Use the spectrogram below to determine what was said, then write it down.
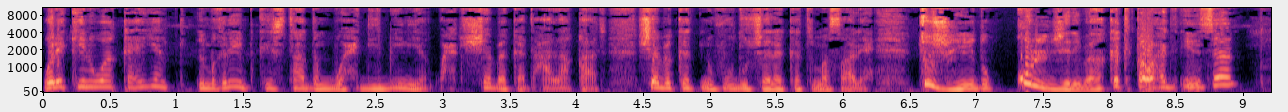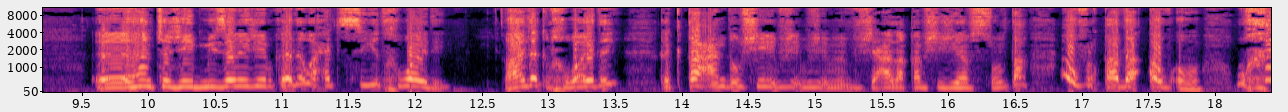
ولكن واقعيا المغرب كيصطدم بواحد البنية واحد شبكة علاقات شبكة نفوذ وشبكه مصالح. تجهض كل تجربه كتلقى واحد الإنسان آه ها أنت جايب ميزانيه جايب كذا واحد السيد خوايدي هذاك الخوايدي كتلقى عنده شي شي علاقة بشي جهة في السلطة أو في القضاء أو, أو. واخا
